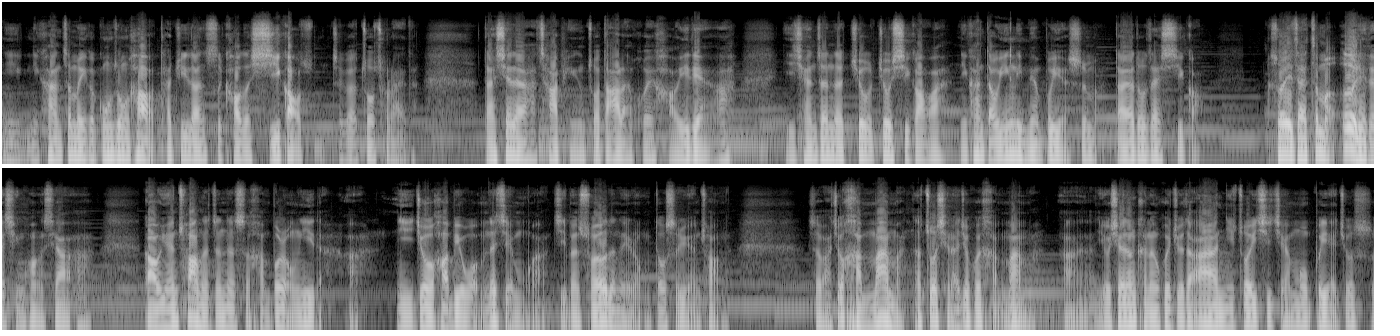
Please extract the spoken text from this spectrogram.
你你看这么一个公众号，它居然是靠着洗稿这个做出来的。但现在差评做大了会好一点啊，以前真的就就洗稿啊，你看抖音里面不也是吗？大家都在洗稿，所以在这么恶劣的情况下啊，搞原创的真的是很不容易的啊。你就好比我们的节目啊，基本所有的内容都是原创的，是吧？就很慢嘛，那做起来就会很慢嘛啊。有些人可能会觉得啊，你做一期节目不也就是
